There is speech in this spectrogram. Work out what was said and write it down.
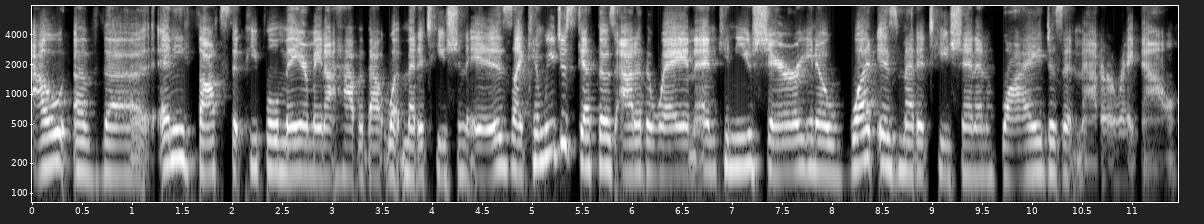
out of the any thoughts that people may or may not have about what meditation is like can we just get those out of the way and and can you share you know what is meditation and why does it matter right now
